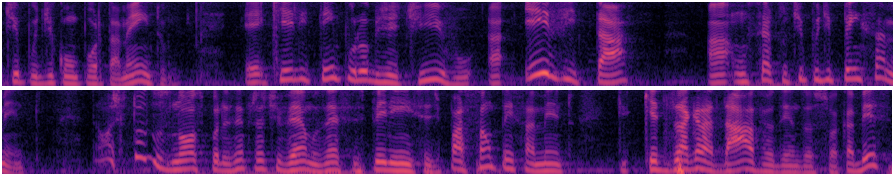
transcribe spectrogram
tipo de comportamento é, que ele tem por objetivo a evitar a, um certo tipo de pensamento. Então, acho que todos nós, por exemplo, já tivemos essa experiência de passar um pensamento que, que é desagradável dentro da sua cabeça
